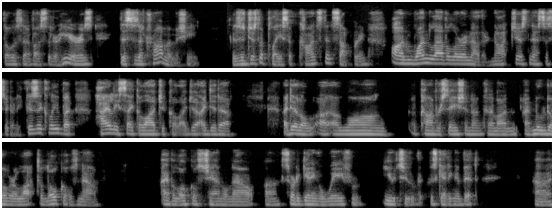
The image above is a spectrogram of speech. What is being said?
those of us that are here is this is a trauma machine. This is just a place of constant suffering on one level or another, not just necessarily physically, but highly psychological. I, I did a I did a, a long conversation on. I'm on. I've moved over a lot to locals now. I have a locals channel now, uh, sort of getting away from YouTube. It was getting a bit uh,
